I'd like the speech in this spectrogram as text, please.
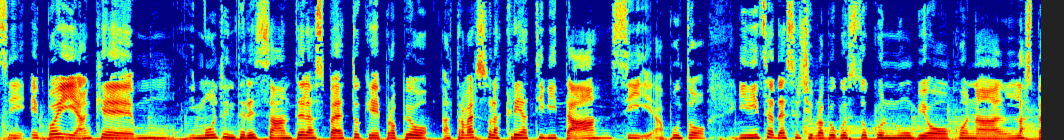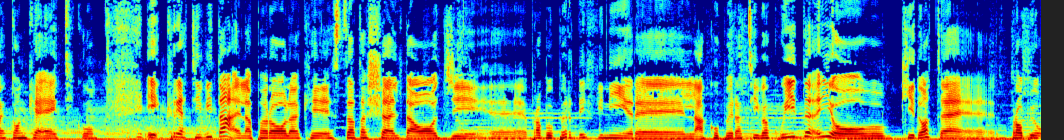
Sì, e poi anche mm, molto interessante l'aspetto che proprio attraverso la creatività si appunto inizia ad esserci proprio questo connubio con eh, l'aspetto anche etico. E creatività è la parola che è stata scelta oggi eh, proprio per definire la cooperativa Quid. Io chiedo a te proprio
